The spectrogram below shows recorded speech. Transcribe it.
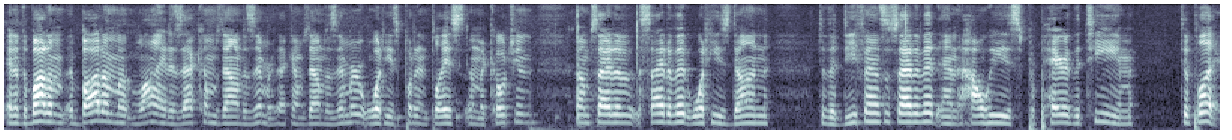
And at the bottom bottom line is that comes down to Zimmer. That comes down to Zimmer, what he's put in place on the coaching um, side of side of it, what he's done to the defensive side of it, and how he's prepared the team to play.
